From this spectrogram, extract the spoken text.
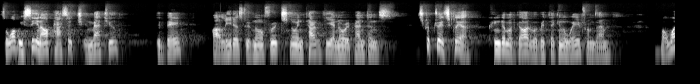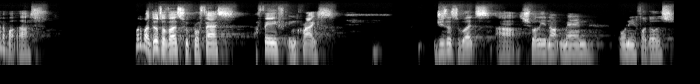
So, what we see in our passage in Matthew today are leaders with no fruits, no integrity, and no repentance. Scripture is clear kingdom of God will be taken away from them. But what about us? What about those of us who profess faith in Christ? Jesus' words are surely not meant only for those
